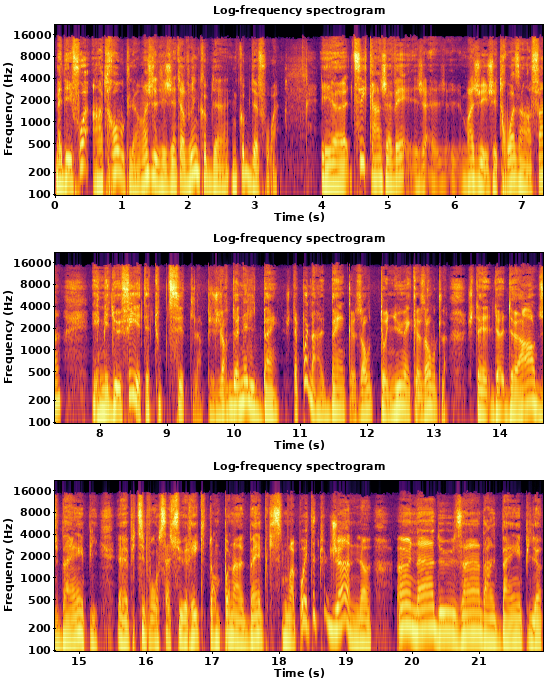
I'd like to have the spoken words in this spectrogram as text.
Mais des fois, entre autres, là, moi, j'ai j'ai interviewé une couple de, une couple de fois. Et euh, tu sais, quand j'avais, moi j'ai trois enfants et mes deux filles étaient tout petites là, puis je leur donnais le bain. J'étais pas dans le bain qu'eux autres, tout nus avec eux autres là. J'étais de- dehors du bain puis euh, puis pour s'assurer qu'ils tombent pas dans le bain puis qu'ils se noient pas. Ils étaient toutes jeunes là, un an, deux ans dans le bain puis là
